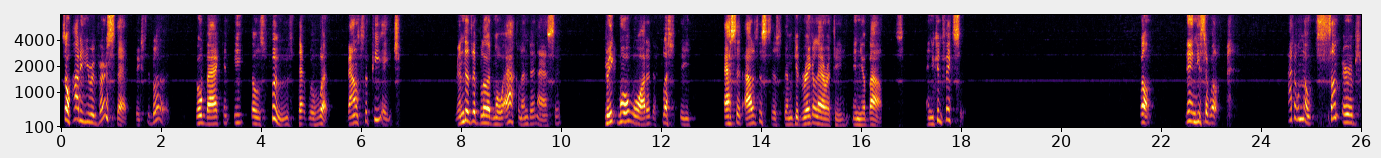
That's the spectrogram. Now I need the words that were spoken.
So how do you reverse that? Fix the blood. Go back and eat those foods that will what? Balance the pH render the blood more alkaline than acid, drink more water to flush the acid out of the system, get regularity in your bowels, and you can fix it. Well, then you say, well, I don't know, some herbs,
